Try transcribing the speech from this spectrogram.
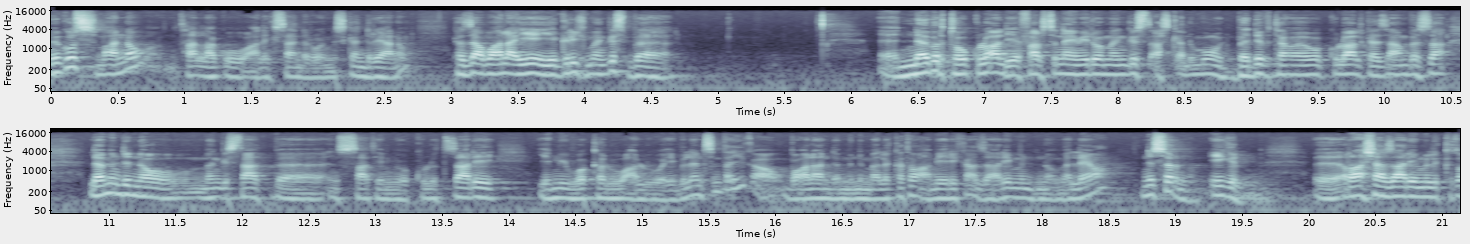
ንጉስ ማን ነው? ታላቁ አሌክሳንደር ወይም እስከንድሪያ ነው። ከዛ በኋላ ይህ የግሪክ መንግስት በነብር ተወክሏል። የፋርስና የሜዶ መንግስት አስቀድሞ በድብ ተወክሏል። ከዛ አንበሳ ለምንድን ነው መንግስታት በእንስሳት የሚወክሉት? ዛሬ የሚወከሉ አሉ ወይ ብለን ስንጠይቀው በኋላ እንደምንመለከተው አሜሪካ ዛሬ ምንድን ነው መለያዋ? ንስር ነው ኢግል። ራሻ ዛሬ ምልክቷ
